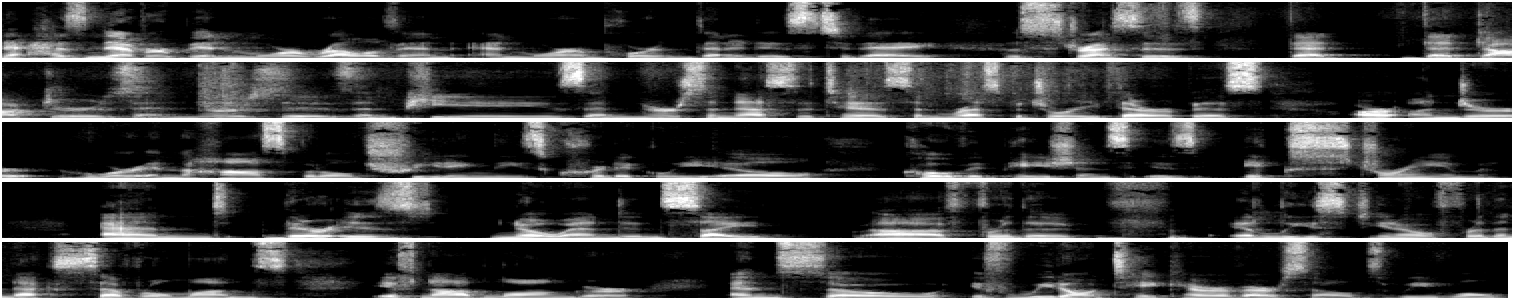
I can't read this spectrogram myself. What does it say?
has never been more relevant and more important than it is today. The stresses that that doctors and nurses and PAs and nurse anesthetists and respiratory therapists are under who are in the hospital treating these critically ill COVID patients is extreme. And there is no end in sight uh, for the at least you know for the next several months, if not longer. And so, if we don't take care of ourselves, we won't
